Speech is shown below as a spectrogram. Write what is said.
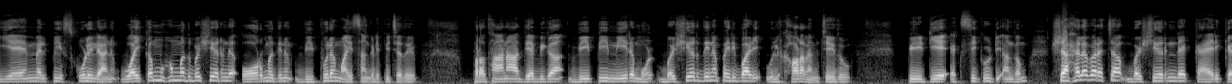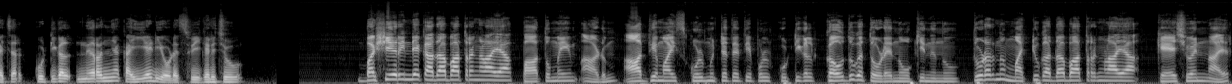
A M L P സ്കൂളിലാണ് വൈക്കം മുഹമ്മദ് ബഷീറിന്റെ ഓർമ്മദിനം വിപുലമായി സംഘടിപ്പിച്ചത്. പ്രധാനാധ്യാപിക വി പി മീരമോൾ ബഷീർ ദിന പരിപാടി ഉദ്ഘാടനം ചെയ്തു. പി ടി എ എക്സിക്യൂട്ടീവ് അംഗം ഷഹല വരച്ച ബഷീറിന്റെ കാരിക്കേച്ചർ കുട്ടികൾ നിറഞ്ഞ കയ്യടിയോടെ സ്വീകരിച്ചു. ബഷീറിന്റെ കഥാപാത്രങ്ങളായ പാത്തുമ്മയും ആടും ആദ്യമായി സ്കൂൾ മുറ്റത്തെത്തിയപ്പോൾ കുട്ടികൾ കൗതുകത്തോടെ നോക്കി നിന്നു. തുടർന്ന് മറ്റു കഥാപാത്രങ്ങളായ കേശവൻ നായർ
